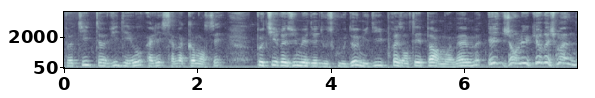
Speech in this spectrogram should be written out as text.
petite vidéo. Allez, ça va commencer. Petit résumé des 12 coups de midi présenté par moi-même et Jean-Luc Reichmann.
